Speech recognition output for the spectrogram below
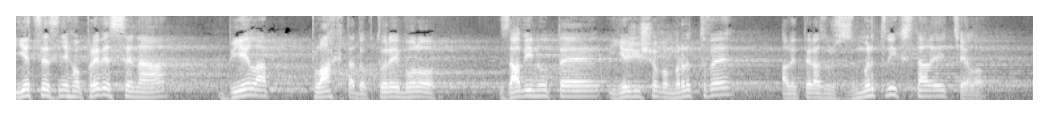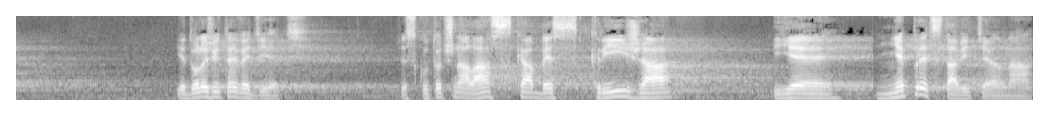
je cez neho prevesená biela plachta, do ktorej bolo zavinuté Ježišovo mŕtve, ale teraz už z mŕtvych je telo. Je dôležité vedieť, že skutočná láska bez kríža je nepredstaviteľná.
